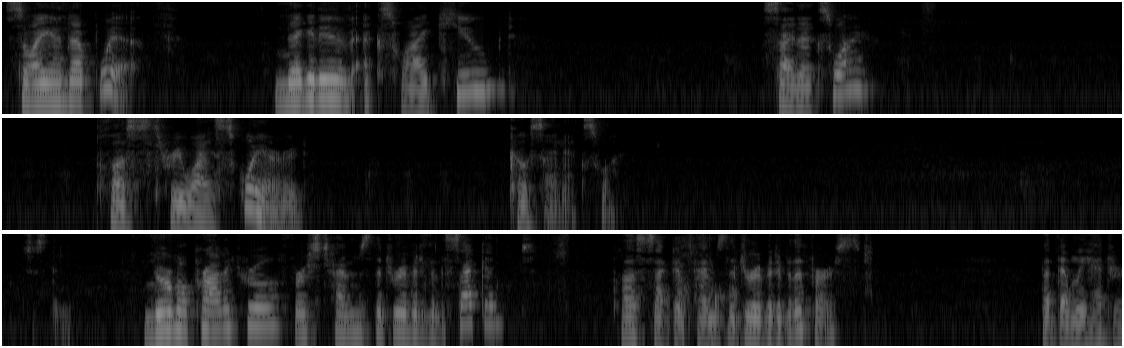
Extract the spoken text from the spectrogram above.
So I end up with negative xy cubed sine xy plus 3y squared cosine xy. Just the normal product rule, first times the derivative of the second, plus second times the derivative of the first. But then we had to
